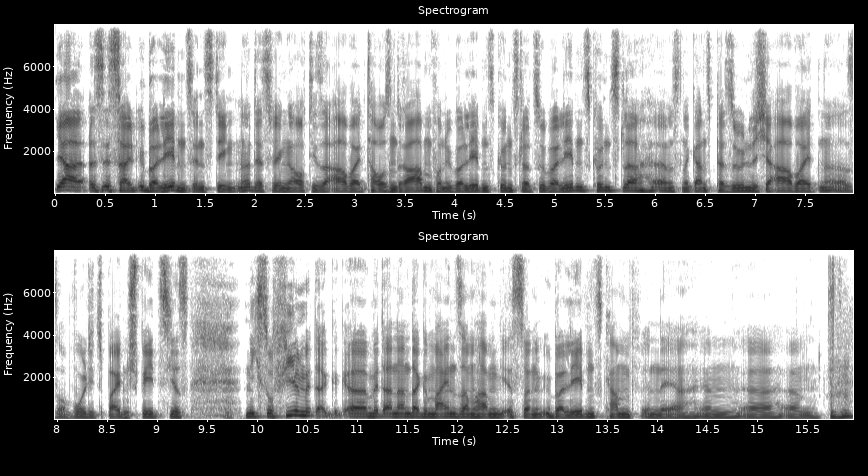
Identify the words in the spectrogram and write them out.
Ja, es ist halt Überlebensinstinkt. Ne? Deswegen auch diese Arbeit 1000 Raben von Überlebenskünstler zu Überlebenskünstler. Das ist eine ganz persönliche Arbeit. Ne? Also, obwohl die beiden Spezies nicht so viel mit, äh, miteinander gemeinsam haben, ist dann im Überlebenskampf, in der, im, äh, ähm, mhm.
